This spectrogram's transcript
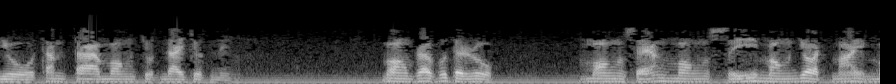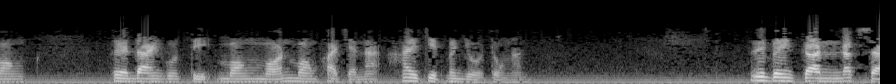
อยู่ทำตามองจุดใดจุดหนึ่ง มองพระพุทธรูป มองแสงมองสีมองยอดไม้มองเพดานกุฏิมองหมอนมองภาชนะ ให้จิตมันอยู่ตรงนั้น นี่เป็นการรักษา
